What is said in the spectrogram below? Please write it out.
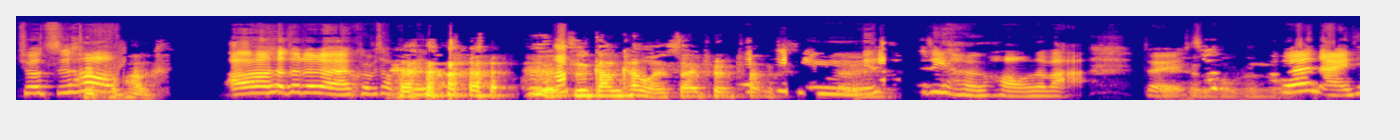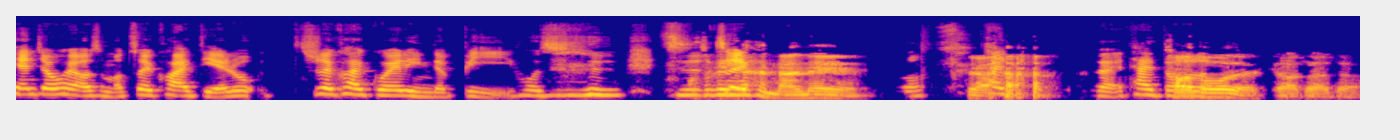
就之后啊，对对对对，Crypto，是刚看完 Cyberpunks，嗯，你 最近很红的吧？对，很红很红。不会哪一天就会有什么最快跌入、最快归零的币，或者是 这个也很难呢。对啊，对，太多了，超多的，对啊，对啊，对啊。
